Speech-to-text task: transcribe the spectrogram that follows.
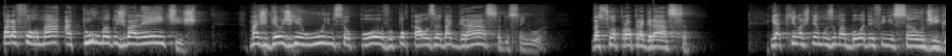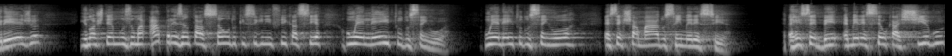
para formar a turma dos valentes. Mas Deus reúne o seu povo por causa da graça do Senhor, da sua própria graça. E aqui nós temos uma boa definição de igreja e nós temos uma apresentação do que significa ser um eleito do Senhor. Um eleito do Senhor é ser chamado sem merecer. É receber, é merecer o castigo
